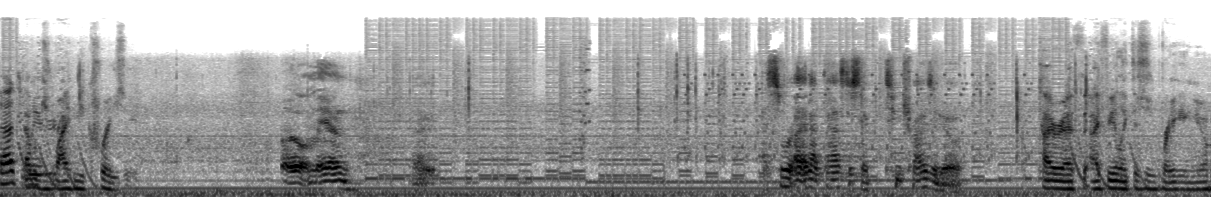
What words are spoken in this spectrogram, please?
That's That would drive me crazy. oh man. Alright. I swear I got past this like two tries ago. Tyree, I feel like this is breaking you.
